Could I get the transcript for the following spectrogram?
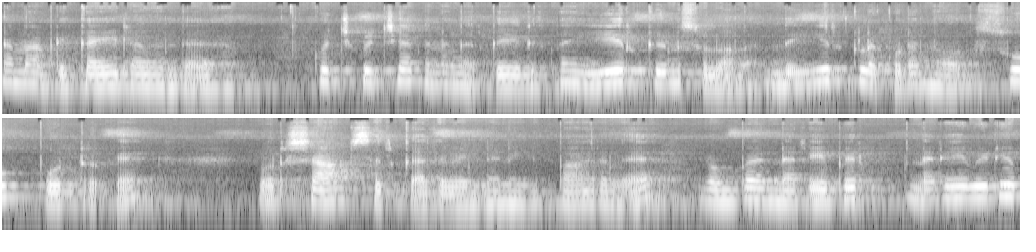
நம்ம அப்படி கையில் அந்த குச்சி குச்சியாக தானேங்க இருக்குது இதுக்கு தான் ஈர்க்குன்னு சொல்லுவாங்க. இந்த ஈர்க்கில் கூட நான் ஒரு சூப் போட்டிருக்கேன். ஒரு ஷாப்ஸ் இருக்குது அது வேணால் நீங்கள் பாருங்கள் ரொம்ப நிறைய பேர் நிறைய வீடியோ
